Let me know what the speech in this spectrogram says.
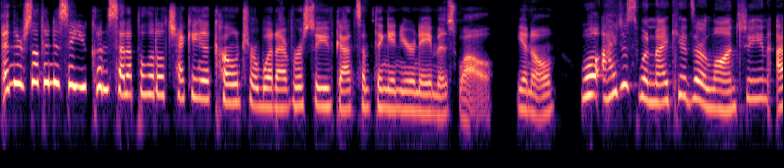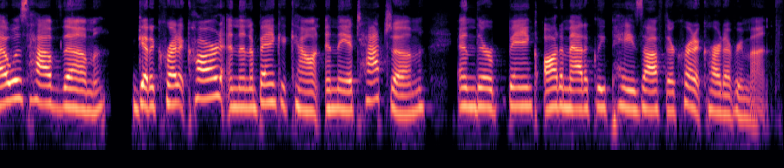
and there's nothing to say you couldn't set up a little checking account or whatever so you've got something in your name as well, you know. Well, I just, when my kids are launching, I always have them get a credit card and then a bank account and they attach them and their bank automatically pays off their credit card every month.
